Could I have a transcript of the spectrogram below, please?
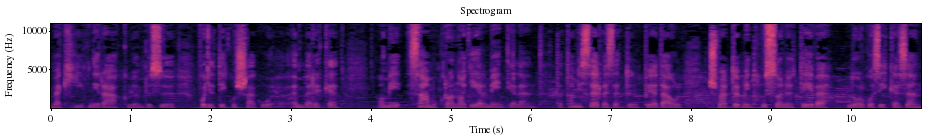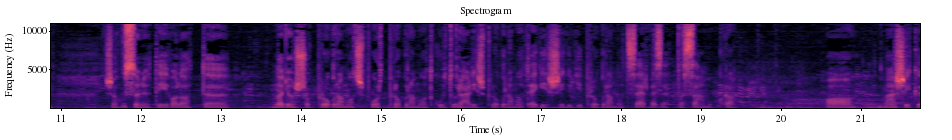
meghívni rá különböző fogyatékosságú embereket, ami számukra nagy élményt jelent. Tehát a mi szervezetünk például most már több mint 25 éve dolgozik ezen, és a 25 év alatt nagyon sok programot, sportprogramot, kulturális programot, egészségügyi programot szervezett a számukra. A másik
